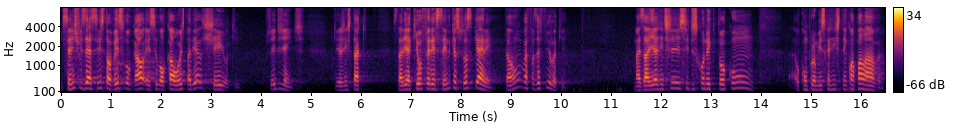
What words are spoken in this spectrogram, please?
E se a gente fizesse isso, talvez esse local, esse local hoje estaria cheio aqui, cheio de gente. Porque a gente está estaria aqui oferecendo o que as pessoas querem. Então vai fazer fila aqui. Mas aí a gente se desconectou com o compromisso que a gente tem com a palavra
